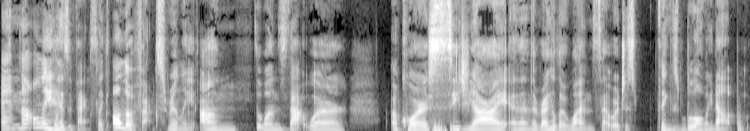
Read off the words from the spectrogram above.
And not only his effects, like all the effects, really. Um, the ones that were, of course, CGI, and then the regular ones that were just things blowing up.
